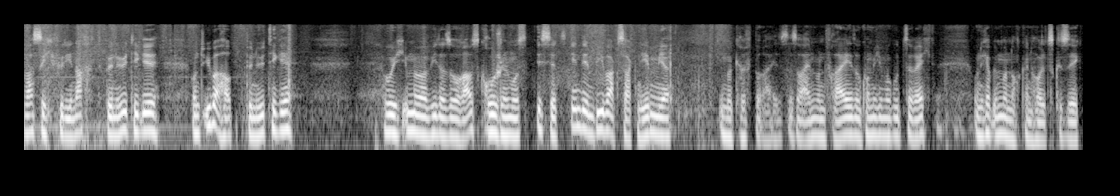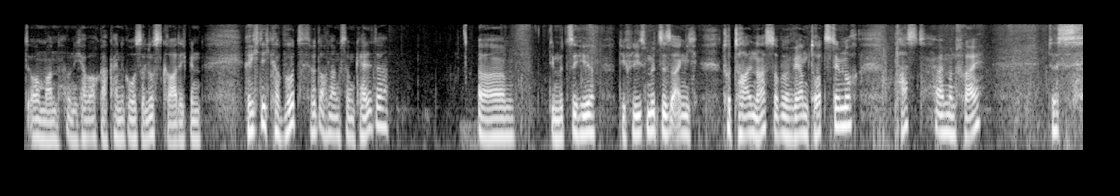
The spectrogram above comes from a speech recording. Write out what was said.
was ich für die Nacht benötige und überhaupt benötige, wo ich immer mal wieder so rauskruscheln muss, ist jetzt in dem Biwaksack neben mir immer griffbereit. Es ist also einwandfrei, so komme ich immer gut zurecht. Und ich habe immer noch kein Holz gesägt. Oh Mann, und ich habe auch gar keine große Lust gerade. Ich bin richtig kaputt. Es wird auch langsam kälter. Ähm, die Mütze hier, die Fließmütze ist eigentlich total nass, aber wir haben trotzdem noch. Passt, einwandfrei. Das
